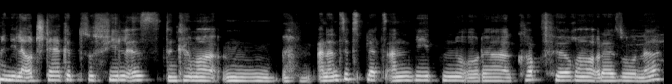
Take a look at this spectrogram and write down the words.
wenn die Lautstärke zu viel ist, dann kann man einen anderen Sitzplatz anbieten oder Kopfhörer oder so, ne?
